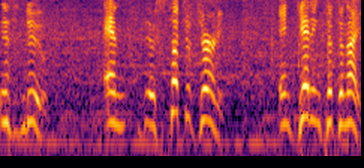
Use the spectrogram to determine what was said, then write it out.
is new. And there's such a journey in getting to tonight.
